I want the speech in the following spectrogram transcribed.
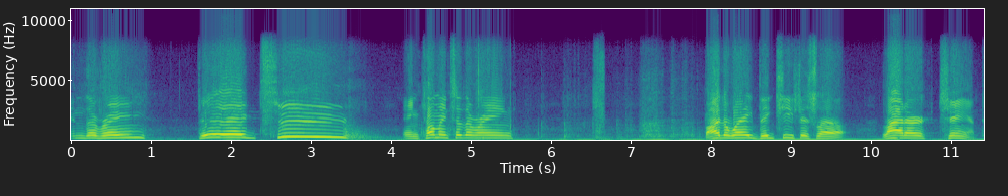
In the ring, Big Chief! And coming to the ring, by the way, Big Chief is the ladder champ.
